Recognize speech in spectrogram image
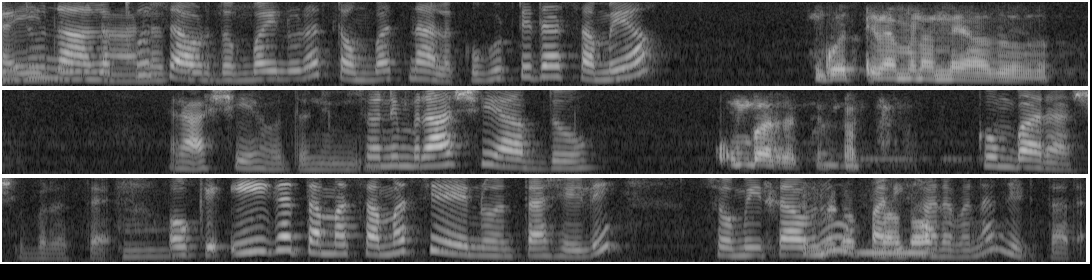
ಐದು ನಾಲ್ಕು ಸಾವಿರದ ಒಂಬೈನೂರ ತೊಂಬತ್ನಾಲ್ಕು. ಹುಟ್ಟಿದ ಸಮಯ? ಗೊತ್ತಿಲ್ಲ ಮೇಡಮ್ ಯಾವುದು ರಾಶಿ ಯಾವುದು ನಿಮ್ಮ ಸೊ ನಿಮ್ಮ ರಾಶಿ ಯಾವ್ದು? ಕುಂಬಾರ ಮೇಡಮ್ ಕುಂಭ ರಾಶಿ ಬರುತ್ತೆ. ಓಕೆ ಈಗ ತಮ್ಮ ಸಮಸ್ಯೆ ಏನು ಅಂತ ಹೇಳಿ ಸುಮಿತಾ ಅವರು ಪರಿಹಾರವನ್ನ ನೀಡ್ತಾರೆ.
